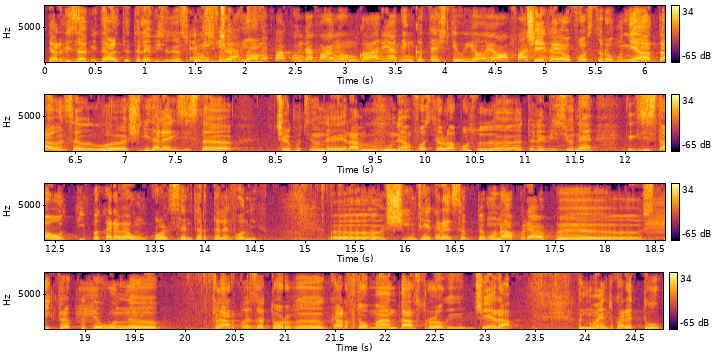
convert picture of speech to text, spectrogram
Iar vis-a-vis de alte televiziuni, îmi spun Emisiile sincer, astea nu am... se fac undeva în Ungaria, din câte știu eu, e o afacere... Cei care au fost în România, da, însă uh, și în Italia există, cel puțin unde, eram, unde am fost eu la postul de televiziune, exista o tipă care avea un call center telefonic. Uh, și în fiecare săptămână apărea pe sticlă câte un uh, clar văzător, uh, cartomant, astrolog, ce era. În momentul în care tu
